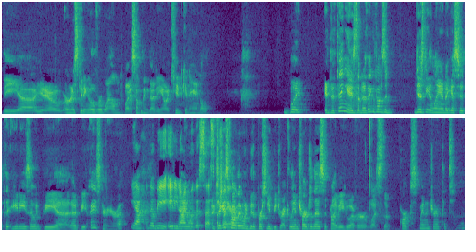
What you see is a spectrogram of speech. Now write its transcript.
the uh, you know Ernest getting overwhelmed by something that you know a kid can handle. But it, the thing is that I think if I was a Disneyland, I guess at the '80s that would be uh, that would be Eisner era. Yeah, there would be 89 with this uh, Which I guess aired. probably wouldn't be the person who'd be directly in charge of this. It'd probably be whoever was the parks manager at the time.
